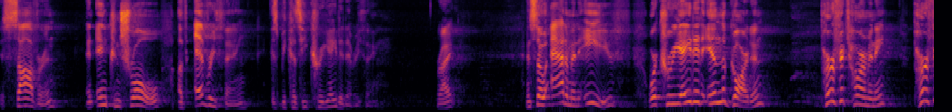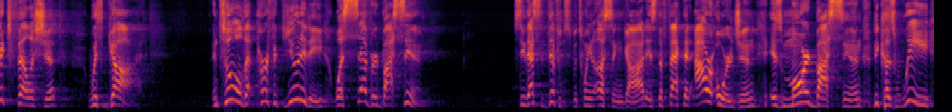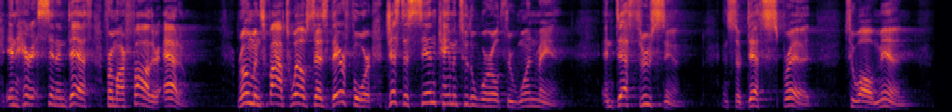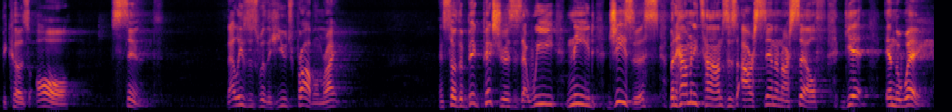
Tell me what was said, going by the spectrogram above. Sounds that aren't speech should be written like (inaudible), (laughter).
is sovereign and in control of everything is because He created everything, right? And so Adam and Eve were created in the garden, perfect harmony, perfect fellowship with God, until that perfect unity was severed by sin. See, that's the difference between us and God is the fact that our origin is marred by sin because we inherit sin and death from our father Adam. Romans 5:12 says, "Therefore, just as sin came into the world through one man, and death through sin. And so death spread to all men because all sinned. That leaves us with a huge problem, right? And so the big picture is, is that we need Jesus, but how many times does our sin and ourself get in the way?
